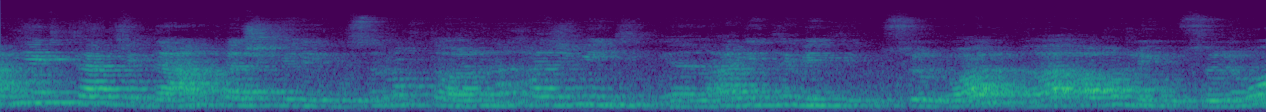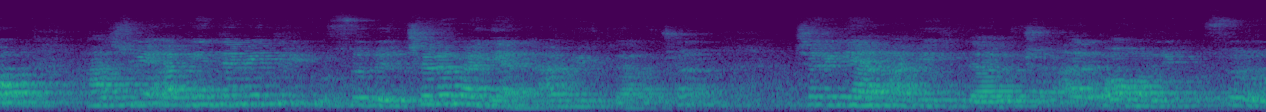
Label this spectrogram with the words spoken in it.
obyekt tarkibida aniqlash kerak bo'lsa miqdorini hajmiy e, argentometrik usul bor va og'irlik usuli bor. Hajmiy argentometrik usuli chirimagan obyektlar uchun chirigan obyektlar uchun og'irlik usuli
